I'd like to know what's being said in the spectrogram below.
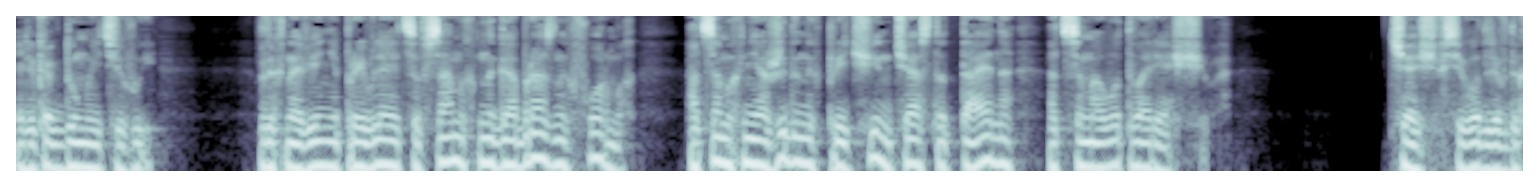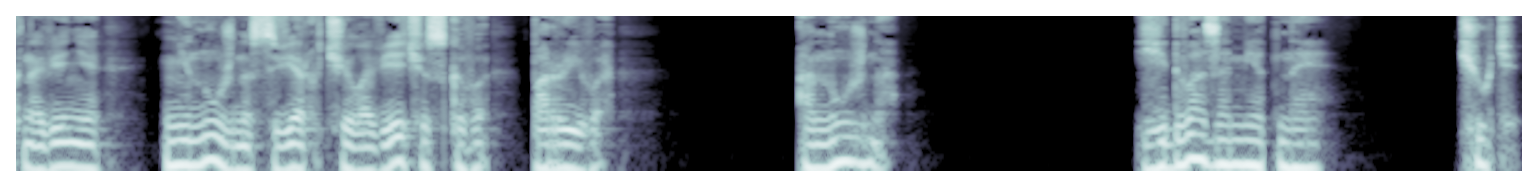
или как думаете вы. Вдохновение проявляется в самых многообразных формах, от самых неожиданных причин, часто тайно от самого творящего. Чаще всего для вдохновения не нужно сверхчеловеческого порыва, а нужно едва заметное чуть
